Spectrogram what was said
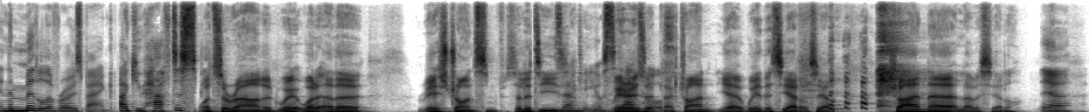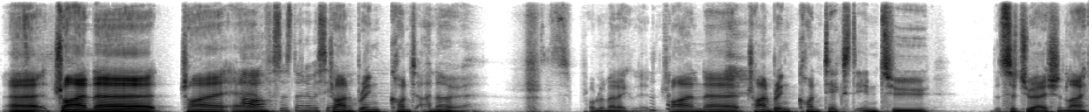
in the middle of Rosebank. Like you have to speak. What's around it? Where, what other restaurants and facilities? Exactly, And, your and where is it? Like try and yeah, where the Seattle's? Yeah, try and uh, love a Seattle. yeah. Uh, try and uh, try Our and don't ever see try and bring content. I know it's problematic. try and uh, try and bring context into the situation. Like,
